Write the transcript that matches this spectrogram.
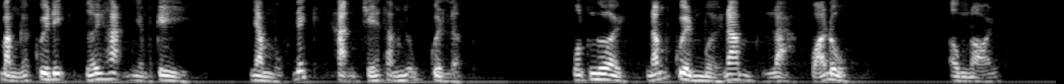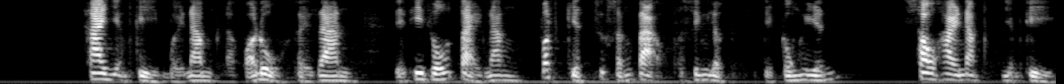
bằng các quy định giới hạn nhiệm kỳ nhằm mục đích hạn chế tham nhũng quyền lực. một người nắm quyền 10 năm là quá đủ. Ông nói, hai nhiệm kỳ 10 năm là quá đủ thời gian để thi thố tài năng, vất kiệt sức sáng tạo và sinh lực để công hiến. Sau 2 năm nhiệm kỳ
